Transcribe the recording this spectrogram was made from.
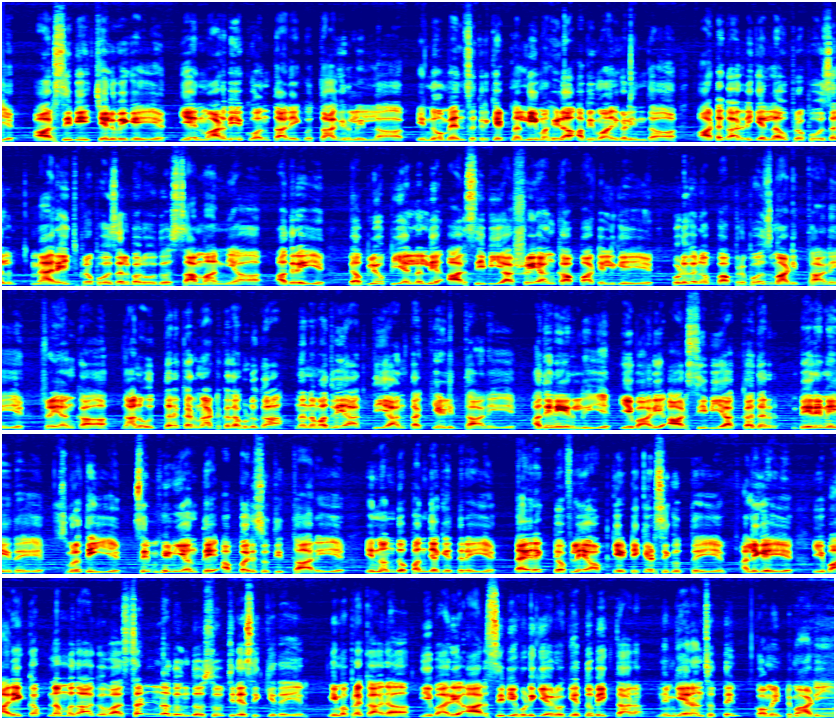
ಆರ್ ಸಿ ಬಿ ಚೆಲುವಿಗೆ ಏನ್ ಮಾಡಬೇಕು ಅಂತಾನೆ ಗೊತ್ತಾಗಿರಲಿಲ್ಲ. ಇನ್ನು ಮೆನ್ಸ್ ಕ್ರಿಕೆಟ್ನಲ್ಲಿ ಮಹಿಳಾ ಅಭಿಮಾನಿಗಳಿಂದ ಆಟಗಾರರಿಗೆ ಲವ್ ಪ್ರಪೋಸಲ್, ಮ್ಯಾರೇಜ್ ಪ್ರಪೋಸಲ್ ಬರೋದು ಸಾಮಾನ್ಯ. ಆದರೆ ಡಬ್ಲ್ಯೂ ಪಿ ಎಲ್ನಲ್ಲಿ ಆರ್ ಸಿ ಬಿಯ ಶ್ರೇಯಾಂಕ ಪಾಟೀಲ್ಗೆ ಹುಡುಗನೊಬ್ಬ ಪ್ರಪೋಸ್ ಮಾಡಿದ್ದಾನೆ. ಶ್ರೇಯಾಂಕ, ನಾನು ಉತ್ತರ ಕರ್ನಾಟಕದ ಹುಡುಗ, ನನ್ನ ಮದುವೆ ಆಗ್ತೀಯಾ ಅಂತ ಕೇಳಿದ್ದಾನೆ. ಅದೇನೇ ಇರಲಿ, ಈ ಬಾರಿ ಆರ್ ಸಿ ಬಿಯ ಕದರ್ ಬೇರೆನೇ ಇದೆ. ಸ್ಮೃತಿ ಸಿಂಹಿಣಿಯಂತೆ ಅಬ್ಬರಿಸುತ್ತಿದ್ದಾರೆ. ಇನ್ನೊಂದು ಪಂದ್ಯ ಗೆದ್ರೆ ಡೈರೆಕ್ಟ್ ಪ್ಲೇ ಆಫ್ಗೆ ಟಿಕೆಟ್ ಸಿಗುತ್ತೆ. ಅಲ್ಲಿಗೆ ಈ ಬಾರಿ ಕಪ್ ನಮ್ಮದಾಗುವ ಸಣ್ಣದೊಂದು ಸೂಚನೆ ಸಿಕ್ಕಿದೆ. ನಿಮ್ಮ ಪ್ರಕಾರ ಈ ಬಾರಿ ಆರ್ ಸಿ ಬಿ ಹುಡುಗಿಯರು ಗೆದ್ದು ಬೇಕ್ತಾರಾ ನಿಮ್ಗೆ ಏನನ್ಸುತ್ತೆ ಕಾಮೆಂಟ್ ಮಾಡಿ.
